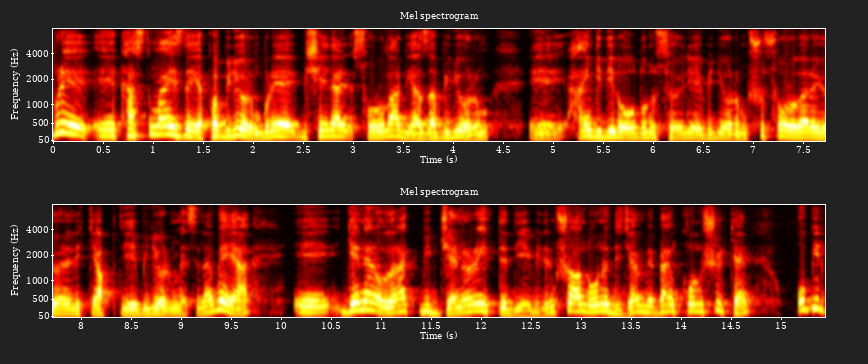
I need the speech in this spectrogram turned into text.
Buraya e, customize de yapabiliyorum. Buraya bir şeyler, sorular yazabiliyorum. E, hangi dil olduğunu söyleyebiliyorum. Şu sorulara yönelik yap diyebiliyorum mesela. Veya e, genel olarak bir generate de diyebilirim. Şu anda onu diyeceğim ve ben konuşurken o bir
